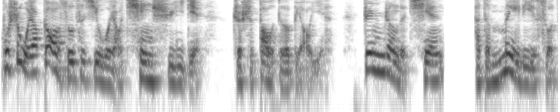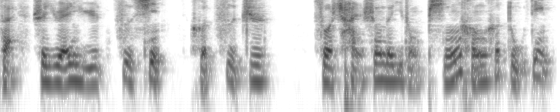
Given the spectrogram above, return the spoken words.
不是我要告诉自己我要谦虚一点，这是道德表演。真正的谦，它的魅力所在是源于自信和自知所产生的一种平衡和笃定。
